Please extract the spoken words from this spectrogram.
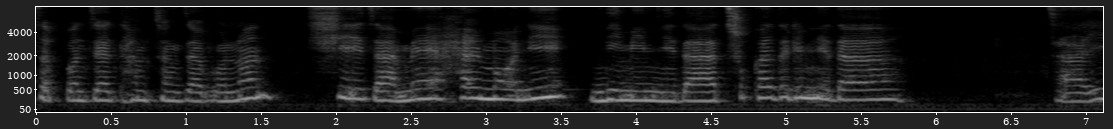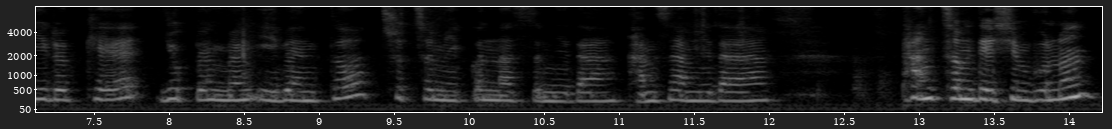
다섯 번째 당첨자분은 시자매 할머니 님입니다. 축하드립니다. 자, 이렇게 600명 이벤트 추첨이 끝났습니다. 감사합니다. 당첨되신 분은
